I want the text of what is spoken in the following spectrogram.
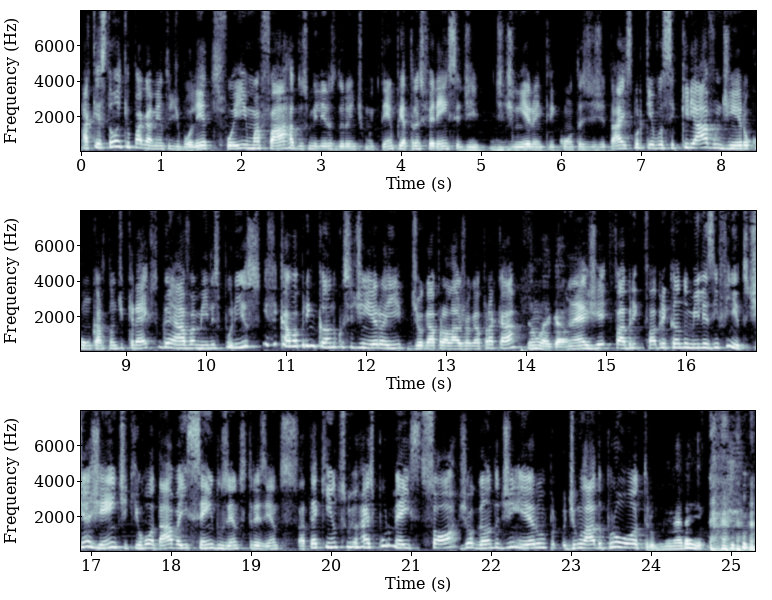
A questão é que o pagamento de boletos foi uma farra dos milheiros durante muito tempo e a transferência de, de dinheiro entre contas digitais, porque você criava um dinheiro com um cartão de crédito, ganhava milhas por isso e ficava brincando com esse dinheiro aí, de jogar para lá, jogar para cá, Não, legal. né, fabri- fabricando milhas infinito. Tinha gente que rodava aí 100, 200, 300, até 500 mil reais por mês, só jogando dinheiro de um lado pro outro. Não era aí.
